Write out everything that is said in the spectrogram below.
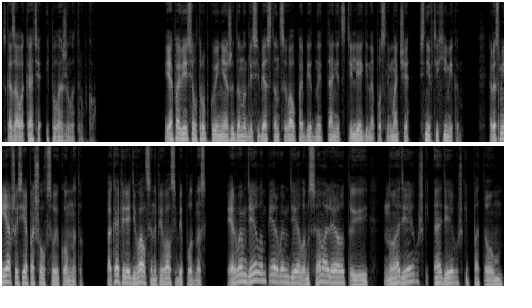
Сказала Катя и положила трубку. Я повесил трубку и неожиданно для себя станцевал победный танец Телегина после матча с нефтехимиком. Рассмеявшись, я пошел в свою комнату. Пока переодевался, напевал себе под нос. «Первым делом, первым делом самолеты, ну а девушки, а девушки потом».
